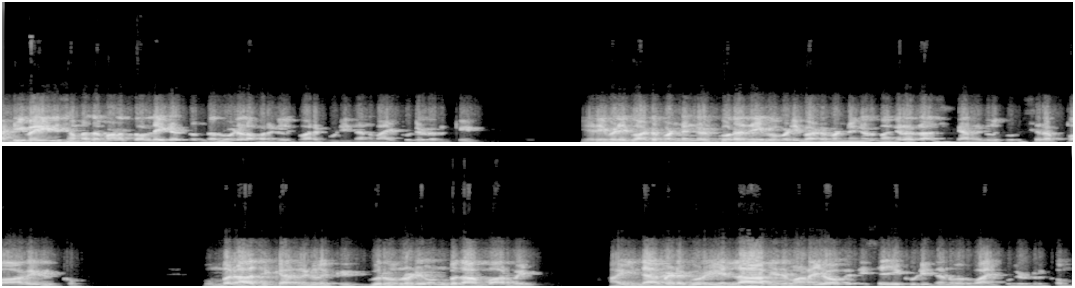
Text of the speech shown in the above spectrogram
அடிவயிறு சம்பந்தமான தொல்லைகள் தொந்தரவுகள் அவர்களுக்கு வரக்கூடியதான வாய்ப்புகள் இருக்கு. இறை வழிபாடு பண்ணுங்கள் குலதெய்வ வழிபாடு பண்ணுங்கள் மகர ராசிக்காரர்களுக்கு ஒரு சிறப்பாக இருக்கும். கும்பராசிக்காரர்களுக்கு குருவனுடைய ஒன்பதாம் பார்வை ஐந்தாம் இட குரு எல்லா விதமான யோகத்தை செய்யக்கூடியதான ஒரு வாய்ப்புகள் இருக்கும்.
